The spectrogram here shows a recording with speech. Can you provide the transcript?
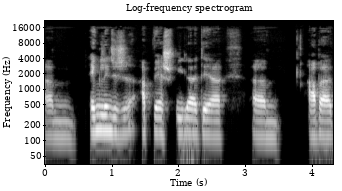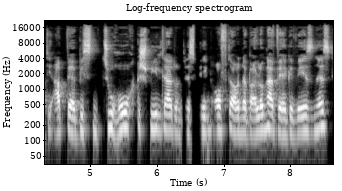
ähm, englische Abwehrspieler, der ähm, aber die Abwehr ein bisschen zu hoch gespielt hat und deswegen oft auch in der Ballonabwehr gewesen ist,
